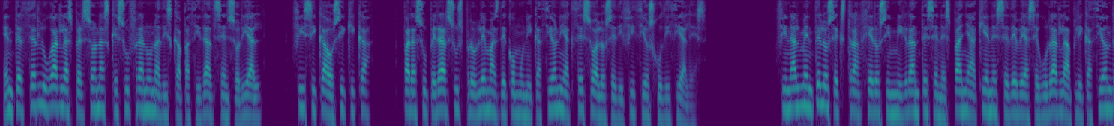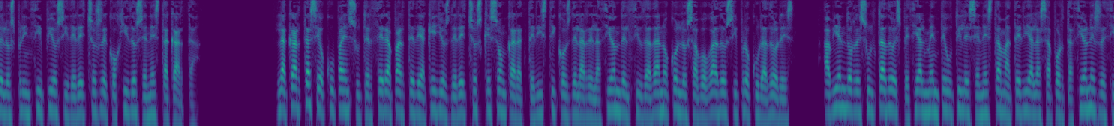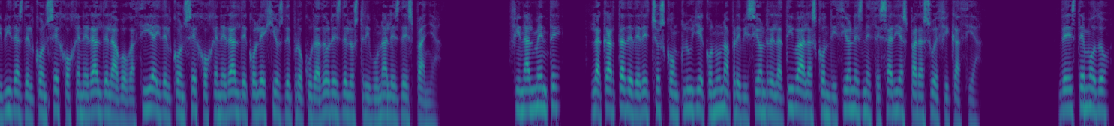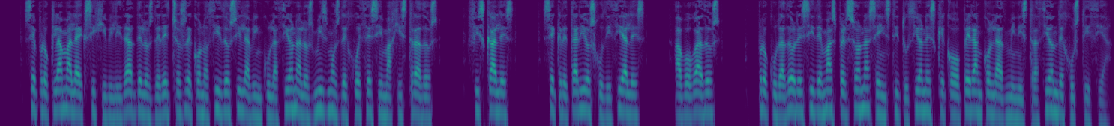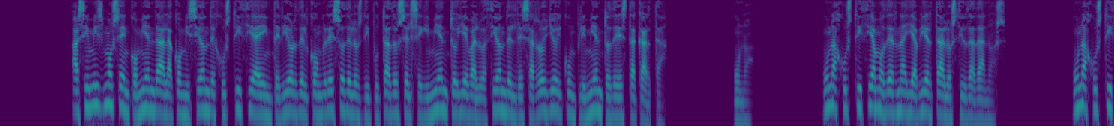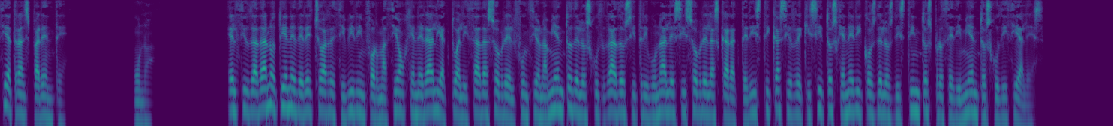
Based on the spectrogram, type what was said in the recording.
En tercer lugar, las personas que sufran una discapacidad sensorial, física o psíquica, para superar sus problemas de comunicación y acceso a los edificios judiciales. Finalmente, los extranjeros inmigrantes en España a quienes se debe asegurar la aplicación de los principios y derechos recogidos en esta Carta. La Carta se ocupa en su tercera parte de aquellos derechos que son característicos de la relación del ciudadano con los abogados y procuradores, habiendo resultado especialmente útiles en esta materia las aportaciones recibidas del Consejo General de la Abogacía y del Consejo General de Colegios de Procuradores de los Tribunales de España. Finalmente, la Carta de Derechos concluye con una previsión relativa a las condiciones necesarias para su eficacia. De este modo, se proclama la exigibilidad de los derechos reconocidos y la vinculación a los mismos de jueces y magistrados, fiscales, secretarios judiciales, abogados, procuradores y demás personas e instituciones que cooperan con la Administración de Justicia. Asimismo, se encomienda a la Comisión de Justicia e Interior del Congreso de los Diputados el seguimiento y evaluación del desarrollo y cumplimiento de esta Carta. 1. Una justicia moderna y abierta a los ciudadanos. Una justicia transparente. 1 el ciudadano tiene derecho a recibir información general y actualizada sobre el funcionamiento de los juzgados y tribunales y sobre las características y requisitos genéricos de los distintos procedimientos judiciales.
